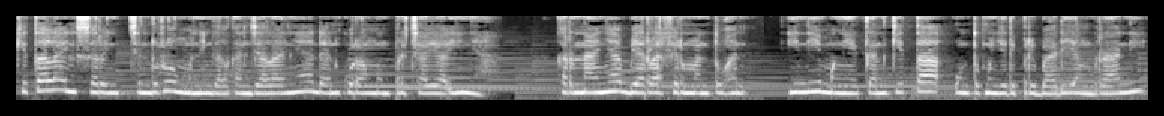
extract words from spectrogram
kitalah yang sering cenderung meninggalkan jalannya dan kurang mempercayainya. Karenanya biarlah firman Tuhan ini mengingatkan kita untuk menjadi pribadi yang berani.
